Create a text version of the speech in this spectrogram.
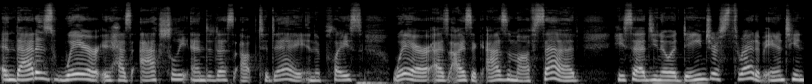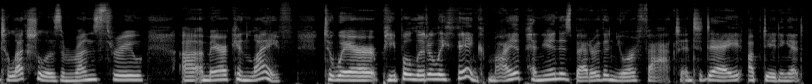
And that is where it has actually ended us up today in a place where, as Isaac Asimov said, he said, you know, a dangerous thread of anti intellectualism runs through through uh, American life to where people literally think my opinion is better than your fact. And today, updating it,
